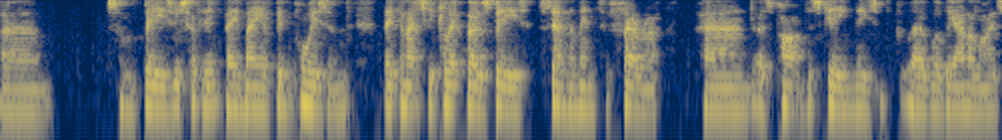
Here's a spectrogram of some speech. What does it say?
um, some bees which I think they may have been poisoned, they can actually collect those bees, send them into FERA, and as part of the scheme, these uh, will be analysed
